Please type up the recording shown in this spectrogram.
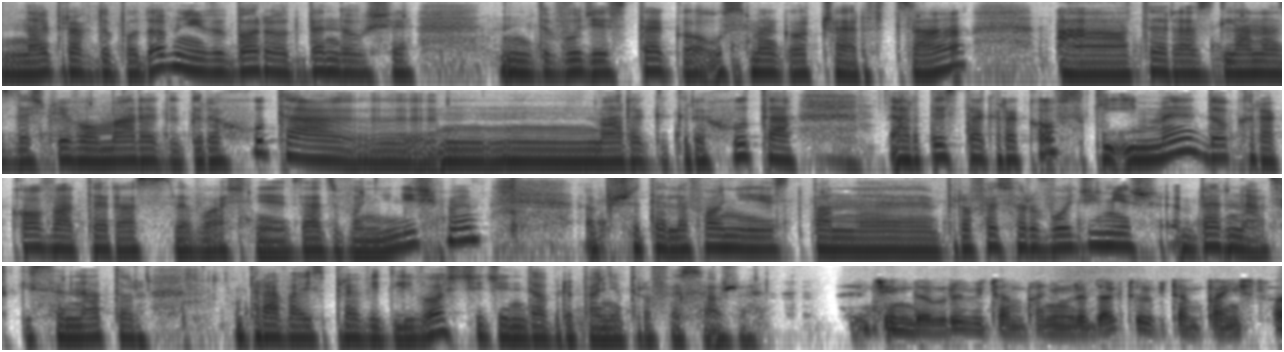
najprawdopodobniej wybory odbędą się 28 czerwca, a teraz dla nas zaśpiewał Marek Grechuta, Marek Grechuta, artysta krakowski i my do Krakowa teraz właśnie zadzwoniliśmy. Przy telefonie jest pan profesor Włodzimierz Bernacki, senator Prawa i Sprawiedliwości. Dzień dobry panie profesorze. Dzień dobry, witam panią redaktor, witam państwa.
